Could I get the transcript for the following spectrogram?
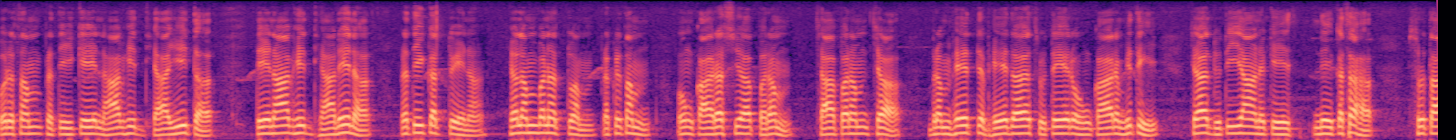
पुरुषम प्रतीकेनाभिध्यायीत तेनाभिध्यान प्रतीकत्वेन ह्यलंबनत्वं प्रकृतम् ओंकारस्य परम चापरम च ब्रह्मेत्य भेद श्रुतेरोंकारमिति च द्वितीयानके नेकसः श्रुता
